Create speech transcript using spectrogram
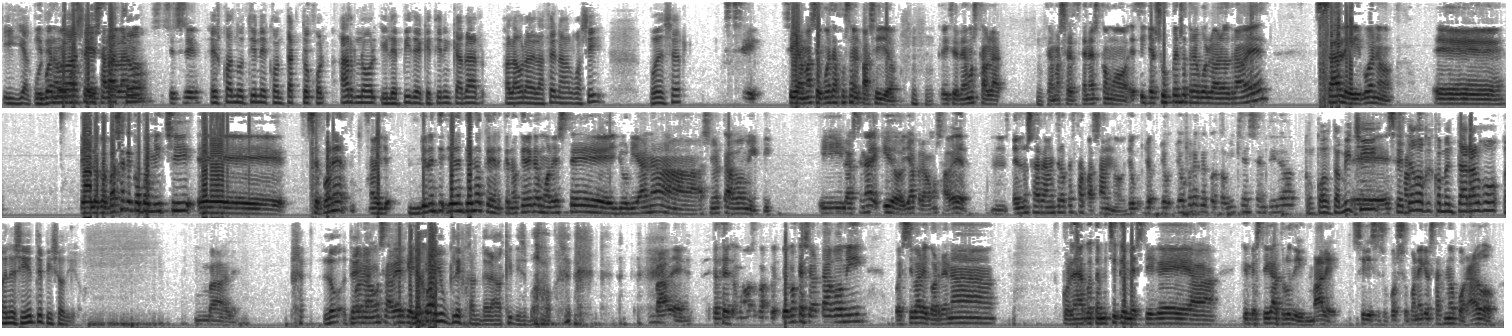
Y acudiendo bueno, a ese despacho es cuando tiene contacto con Arnold y le pide que tienen que hablar a la hora de la cena, algo así. ¿Puede ser? Sí, sí, además se encuentra justo en el pasillo. Que dice, tenemos que hablar. Que además la escena es como, es decir, el suspenso trae vuelve a la otra vez, sale y bueno, eh, eh, lo que pasa es que Kotomichi eh, se pone. yo, yo, entiendo que, no quiere que moleste Juliana al señor Tagomi. Y la escena de Kido, ya, pero vamos a ver. Mm, él no sabe realmente lo que está pasando. Yo, creo que Kotomichi en sentido. Con Kotomichi eh, te tengo que comentar algo en el siguiente episodio. Vale. bueno, vamos a ver. Que dejo hay un cliffhanger aquí mismo. vale. Entonces, vemos que el señor Tagomi pues sí, vale, coordena, coordena a Kotomichi que investigue a, que investiga a Trudy. Vale, sí, se supone, que lo está haciendo por algo.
